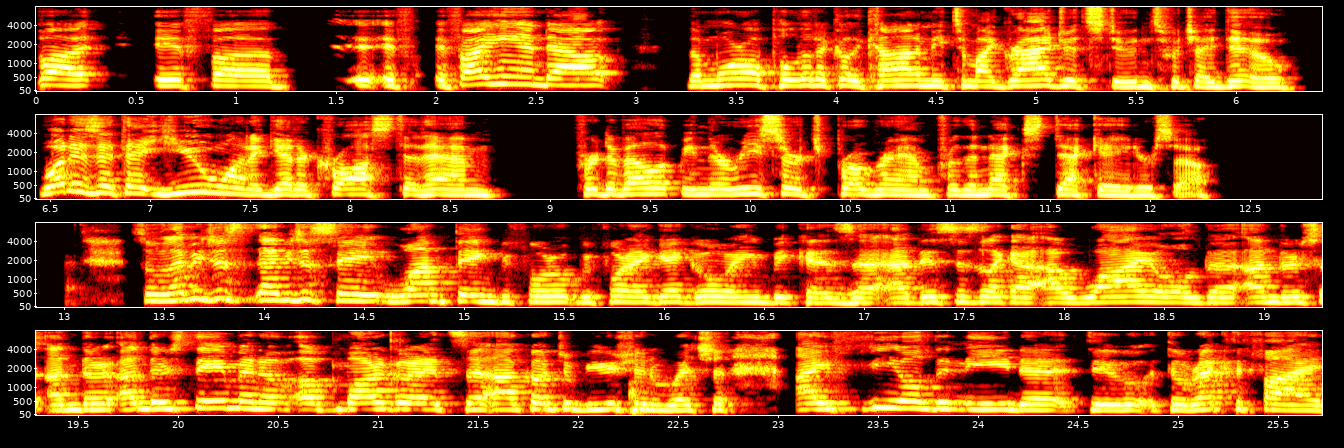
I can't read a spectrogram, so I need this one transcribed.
But if uh, if if I hand out the moral political economy to my graduate students, which I do, what is it that you want to get across to them for developing their research program for the next decade or so. So let me just let me just say one thing before before I get going because uh, this is like a, a wild uh, under, under understatement of, of Margaret's uh, contribution, which I feel the need uh, to to rectify.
